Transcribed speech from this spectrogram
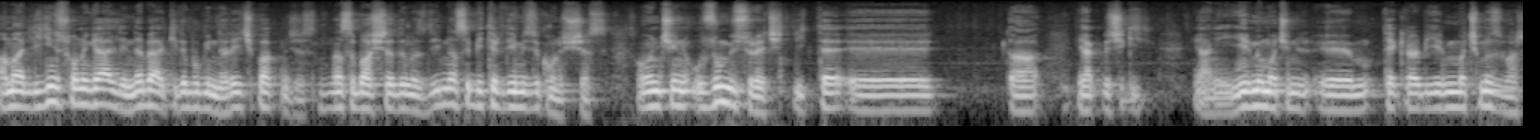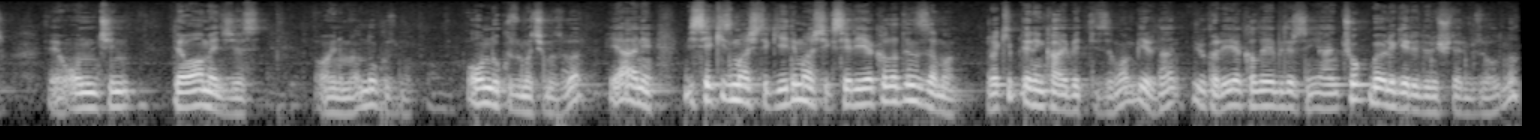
Ama ligin sonu geldiğinde belki de bugünlere hiç bakmayacağız. Nasıl başladığımız değil, nasıl bitirdiğimizi konuşacağız. Onun için uzun bir süreç. Ligde eee, daha yaklaşık yani 20 maçın eee, tekrar bir 20 maçımız var. Eee, onun için devam edeceğiz. Oynamaya 19 mu? 19 maçımız var. Yani bir 8 maçlık, 7 maçlık seri yakaladığın zaman, rakiplerin kaybettiği zaman birden yukarıya yakalayabilirsin. Yani çok böyle geri dönüşlerimiz oldu.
